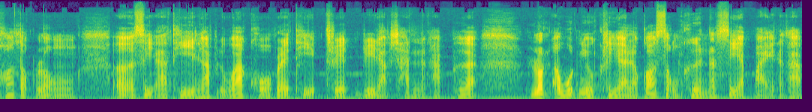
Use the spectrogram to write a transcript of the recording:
ข้อตกลงเอ่อ CRT นะครับ หรือว่า Cooperative Threat Reduction นะครับ เพื่อ ลดอาวุธนิวเคลียร์แล้วก็ส่งคืนรัสเซียไปนะครับ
